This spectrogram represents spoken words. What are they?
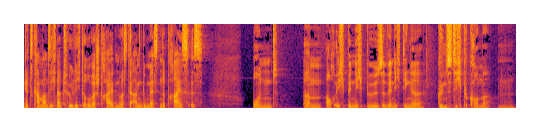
Jetzt kann man sich natürlich darüber streiten, was der angemessene Preis ist. Und ähm, auch ich bin nicht böse, wenn ich Dinge günstig bekomme. Mhm.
